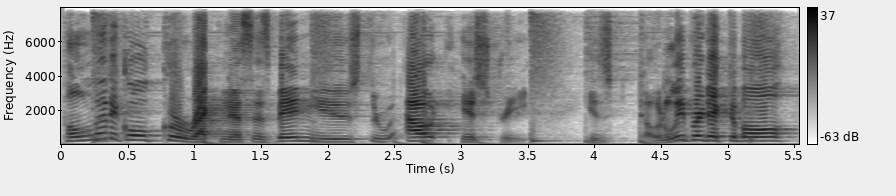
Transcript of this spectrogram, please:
political correctness has been used throughout history is totally predictable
